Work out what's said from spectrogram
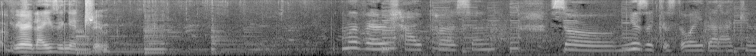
of realizing a dream. A very shy person, so music is the way that I can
